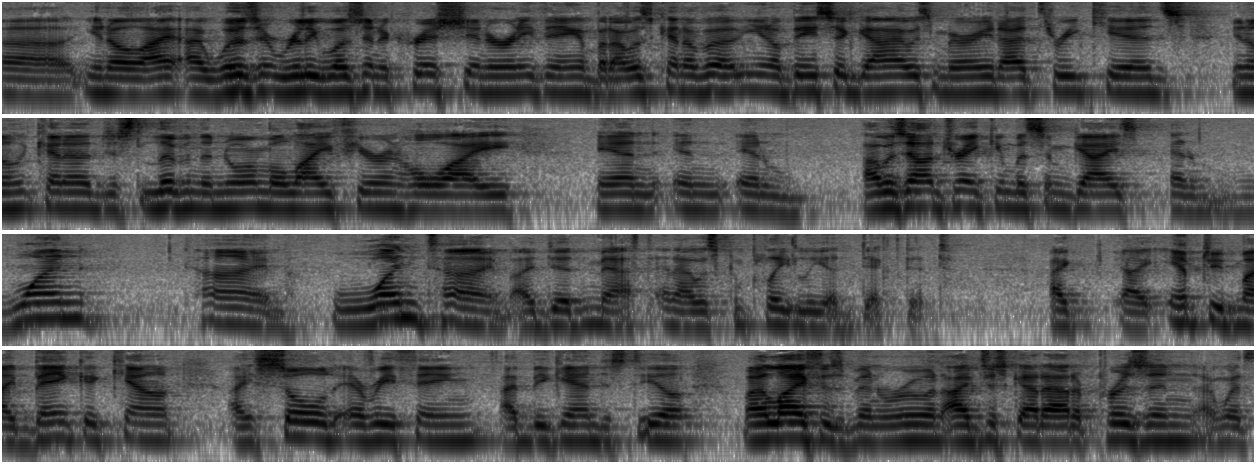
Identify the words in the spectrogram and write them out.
uh, you know, I, I, wasn't really wasn't a Christian or anything, but I was kind of a, you know, basic guy. I was married. I had three kids, you know, kind of just living the normal life here in Hawaii. And, and, and I was out drinking with some guys, and one time, one time I did meth, and I was completely addicted. I, I emptied my bank account. I sold everything. I began to steal. My life has been ruined. I just got out of prison. I went,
